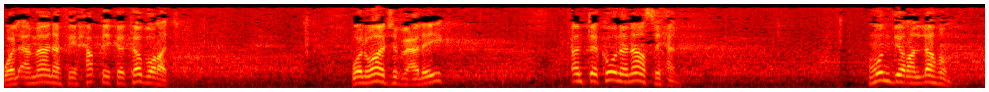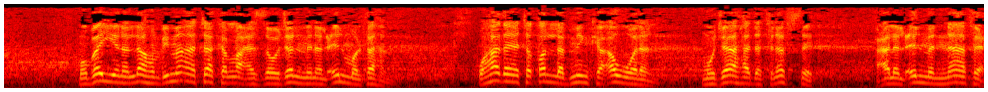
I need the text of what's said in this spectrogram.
والأمانة في حقك كبرت والواجب عليك أن تكون ناصحا منذرا لهم. مبينا لهم بما آتاك الله عز وجل من العلم والفهم. وهذا يتطلب منك أولا مجاهدة نفسك على العلم النافع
